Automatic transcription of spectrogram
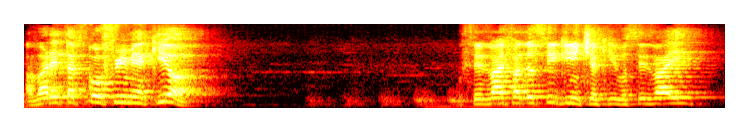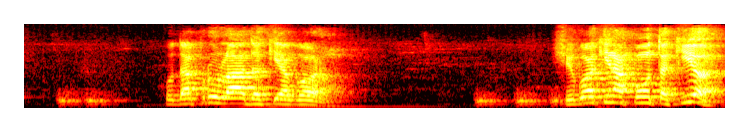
A vareta ficou firme aqui, ó. Vocês vai fazer o seguinte aqui, vocês vai rodar para o lado aqui agora. Chegou aqui na ponta aqui, ó.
